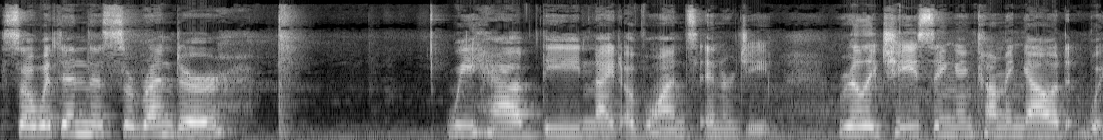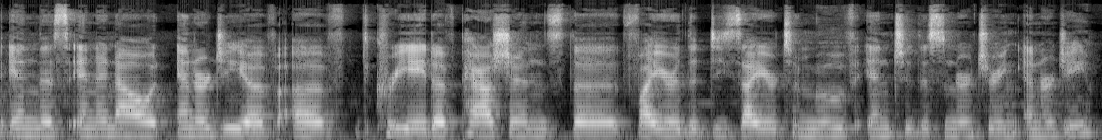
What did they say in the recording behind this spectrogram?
So within this surrender, we have the Knight of Wands energy really chasing and coming out in this in and out energy of, of creative passions, the fire, the desire to move into this nurturing energy,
